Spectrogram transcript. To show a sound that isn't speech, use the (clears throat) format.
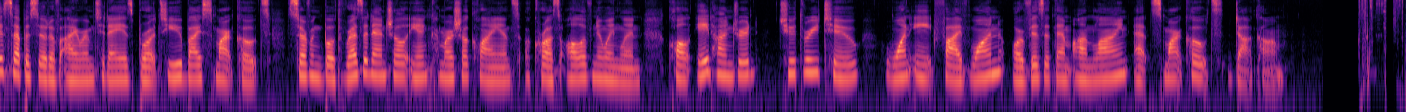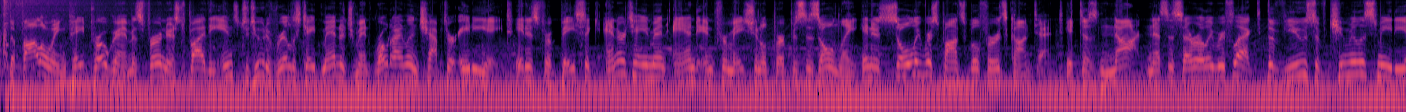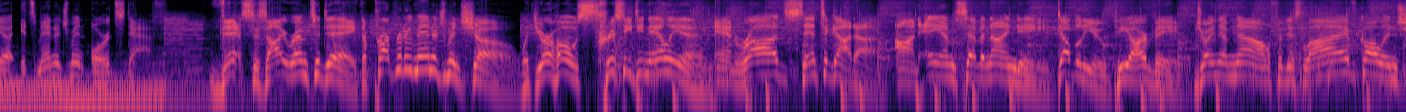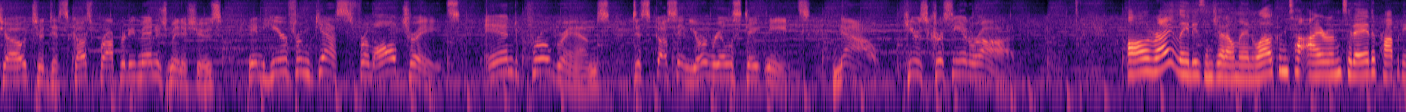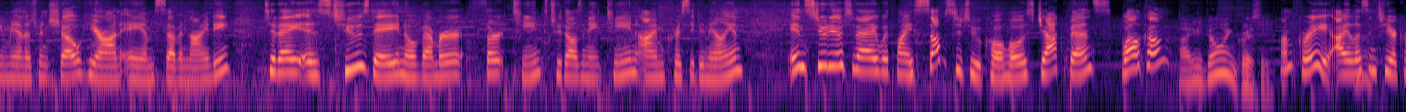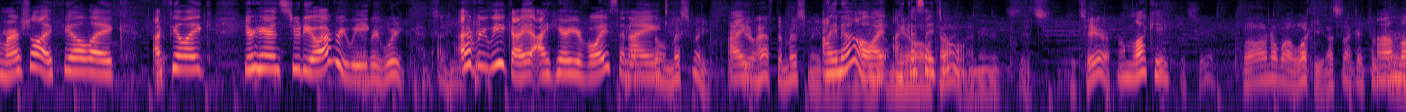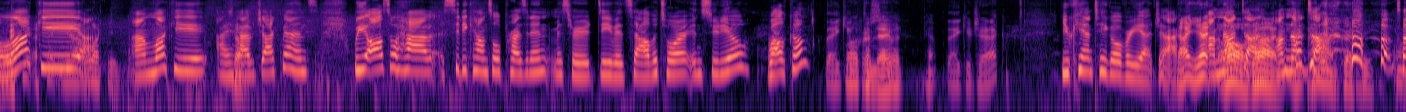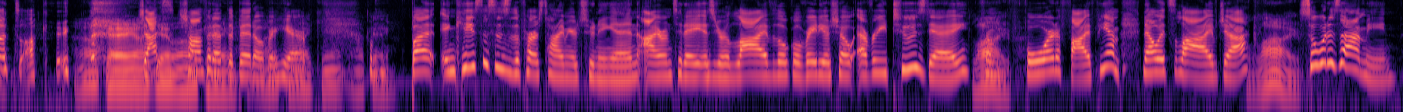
This episode of IREM Today is brought to you by Smartcoats, serving both residential and commercial clients across all of New England. Call 800 232 1851 or visit them online at smartcoats.com. The following paid program is furnished by the Institute of Real Estate Management, Rhode Island Chapter 88. It is for basic entertainment and informational purposes only and is solely responsible for its content. It does not necessarily reflect the views of Cumulus Media, its management, or its staff. This is IREM Today, the property management show, with your hosts, Chrissy Denalian and Rod Santagata on AM 790 WPRO. Join them now for this live call in show to discuss property management issues and hear from guests from all trades and programs discussing your real estate needs. Now, here's Chrissy and Rod. All right, ladies and gentlemen, welcome to IREM Today, the property management show here on AM 790. Today is Tuesday, November 13th, 2018. I'm Chrissy Denalian. In studio today with my substitute co-host, Jack Bentz. Welcome. How are you doing, Chrissy? I'm great. I listened to your commercial. I feel like I feel like you're here in studio every week. Every week. (laughs) Every week, I, I hear your voice and you I don't miss me. I- you don't have to miss me. I know. I- I guess I time. don't. I mean, it's it's it's here. I'm lucky. It's here. Well, I don't know about lucky. Let's not get too. Much. I'm (laughs) lucky. You're lucky. I'm lucky. I So- have Jack Bentz. We also have City Council President Mr. David Salvatore in studio. Welcome. Thank you, Welcome, Chrissy. David. Yep. Thank you, Jack. You can't take over yet, Jack. Not yet? I'm not Oh, done. God. I'm not done. on, (laughs) I'm not talking. Okay. Jack's okay, well, chomping at the bit over I here. I can't. Okay. But in case this is the first time you're tuning in, IREM Today is your live local radio show every Tuesday Live. from 4 to 5 p.m. Now it's live, Jack. Live. So what does that mean?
